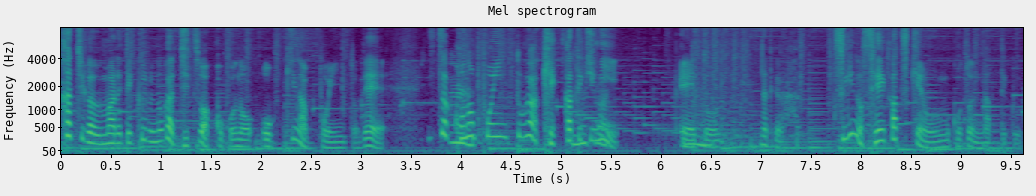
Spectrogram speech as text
価値が生まれてくるのが実はここの大きなポイントで、実はこのポイントが結果的に、えっ、と、なんていうかな、次の生活圏を生むことになってくる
